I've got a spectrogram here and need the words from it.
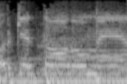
Porque todo me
